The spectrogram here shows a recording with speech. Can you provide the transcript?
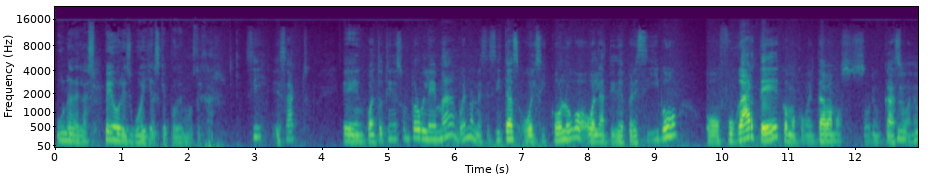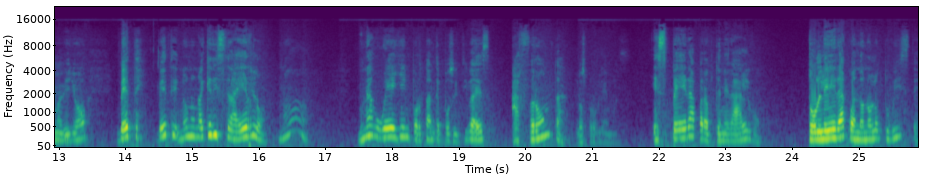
una de las peores huellas que podemos dejar. Sí, exacto. En cuanto tienes un problema, bueno, necesitas o el psicólogo o el antidepresivo o fugarte, como comentábamos sobre un caso, Ana. María y yo, vete, vete, no, no, no hay que distraerlo, no. Una huella importante positiva es afronta los problemas, espera para obtener algo, tolera cuando no lo obtuviste.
